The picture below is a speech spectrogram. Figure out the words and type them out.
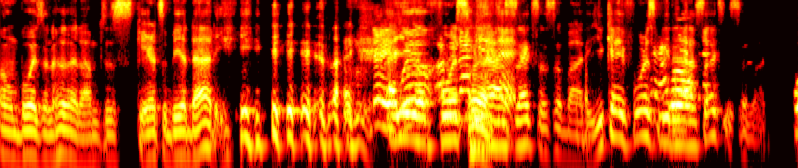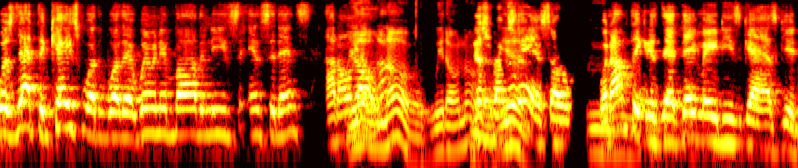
on Boyz n the Hood? I'm just scared to be a daddy. like mm-hmm. Hey, how you well, gonna I mean, force me to have that. sex with somebody? You can't force me to have sex with somebody. Was that the case? Were, were there women involved in these incidents? I don't We know. don't know. We don't know. That's what I'm saying. So what I'm Mm. thinking is that they made these guys get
